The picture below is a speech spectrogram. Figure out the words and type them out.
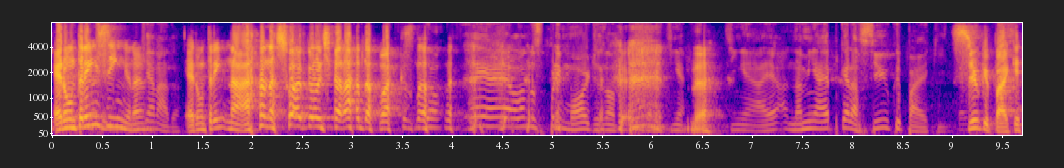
Era um não trenzinho, tinha, né? Não tinha nada. Era um trem. Na, na sua época não tinha nada, Marcos, não. Não, é, é, lá nos primórdios, não. Tinha, Né? tinha, é, na minha época era circo e parque. Circo e Parque.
